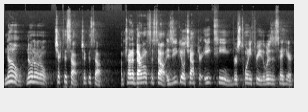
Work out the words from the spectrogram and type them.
No, no, no, no. Check this out. Check this out. I'm trying to balance this out. Ezekiel chapter 18, verse 23. What does it say here?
